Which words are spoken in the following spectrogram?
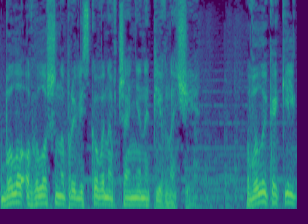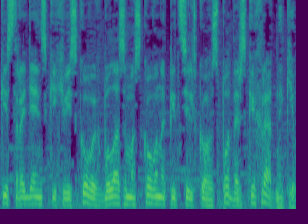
було оголошено про військове навчання на півночі. Велика кількість радянських військових була замаскована під сільськогосподарських радників,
